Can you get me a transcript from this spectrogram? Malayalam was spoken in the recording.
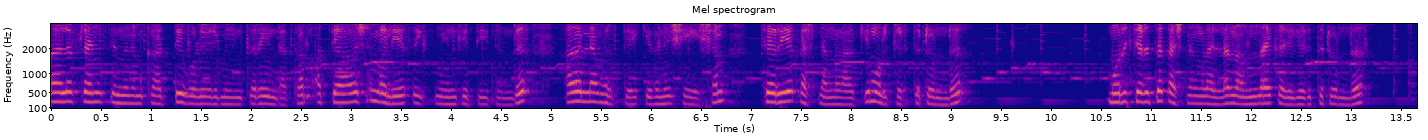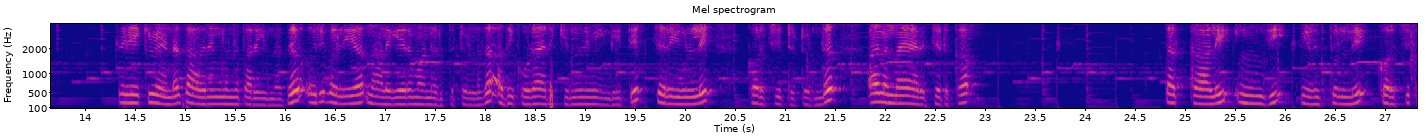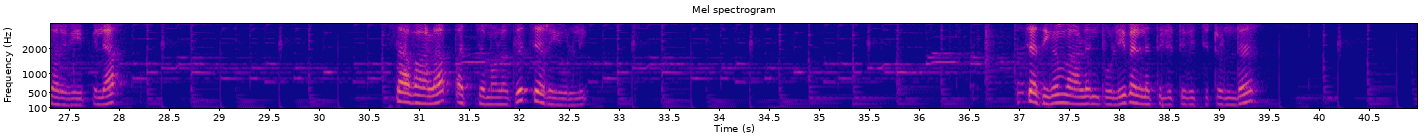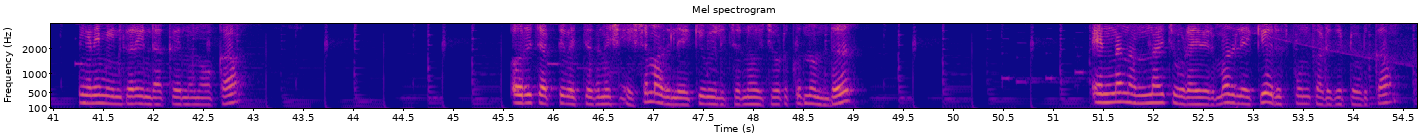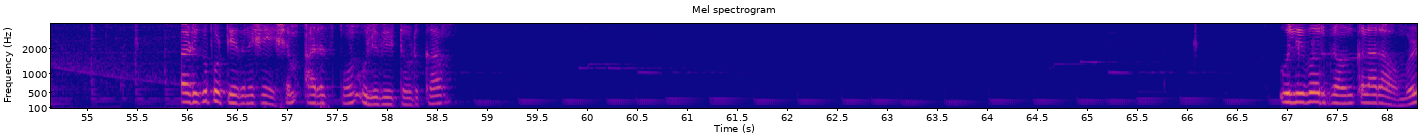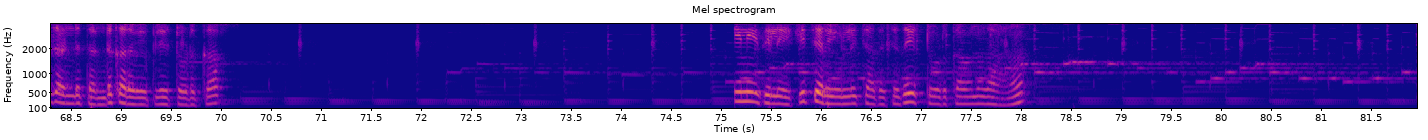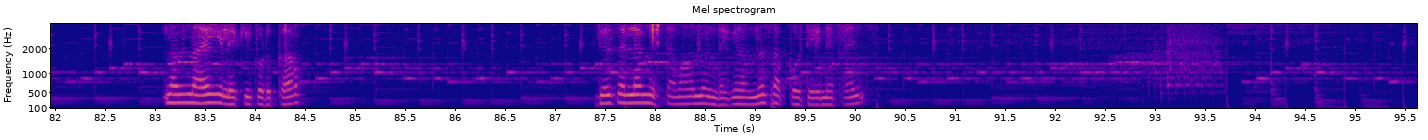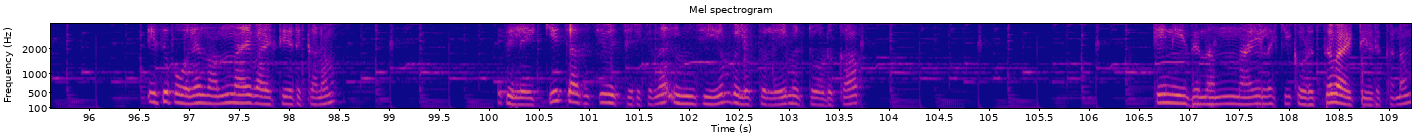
ഹലോ ഫ്രണ്ട്സ് ഇന്ന് നമുക്ക് അടിപൊളി ഒരു മീൻ കറി ഉണ്ടാക്കാം. അത്യാവശ്യം വലിയ സൈസ് മീൻ കിട്ടിയിട്ടുണ്ട്. അതെല്ലാം വൃത്തിയാക്കിയതിന് ശേഷം ചെറിയ കഷ്ണങ്ങളാക്കി മുറിച്ചെടുത്തിട്ടുണ്ട്. മുറിച്ചെടുത്ത കഷ്ണങ്ങളെല്ലാം നന്നായി കഴുകിയെടുത്തിട്ടുണ്ട്. ഇതിലേക്ക് വേണ്ട സാധനങ്ങളെന്ന് പറയുന്നത് ഒരു വലിയ നാളികേരമാണ് എടുത്തിട്ടുള്ളത്. അതിൽ കൂടെ അരയ്ക്കുന്നതിന് വേണ്ടിയിട്ട് ചെറിയുള്ളി കുറച്ചിട്ടിട്ടുണ്ട്. അത് നന്നായി അരച്ചെടുക്കാം. തക്കാളി ഇഞ്ചി വെളുത്തുള്ളി കുറച്ച് കറിവേപ്പില. സവാള പച്ചമുളക് ചെറിയുള്ളി. കുറച്ചധികം വാളൻ പുളി വെള്ളത്തിലിട്ട് വെച്ചിട്ടുണ്ട്. എങ്ങനെ മീൻ കറി ഉണ്ടാക്കുക എന്ന് നോക്കാം. ഒരു ചട്ടി വെച്ചതിന് ശേഷം അതിലേക്ക് വെളിച്ചെണ്ണ ഒഴിച്ചു കൊടുക്കുന്നുണ്ട്. എണ്ണ നന്നായി ചൂടായി വരുമ്പോൾ അതിലേക്ക് ഒരു സ്പൂൺ കടുക് ഇട്ട് കൊടുക്കാം. കടുക് പൊട്ടിയതിന് ശേഷം അര സ്പൂൺ ഉലുവ ഇട്ട് കൊടുക്കാം. ഉലിവ ഒരു ബ്രൗൺ കളർ ആകുമ്പോൾ രണ്ട് തണ്ട് കറിവേപ്പില ഇട്ട് കൊടുക്കാം ഇനി ഇതിലേക്ക് ചെറിയുള്ളി ചതച്ചത് ഇട്ട് കൊടുക്കാവുന്നതാണ്. നന്നായി ഇളക്കി കൊടുക്കാം വീഡിയോസ് എല്ലാം ഇഷ്ടമാവുന്നുണ്ടെങ്കിൽ ഒന്ന് സപ്പോർട്ട് ചെയ്യണേ ഫ്രണ്ട്സ് ഇതുപോലെ നന്നായി വഴറ്റിയെടുക്കണം. ഇതിലേക്ക് ചതച്ച് വെച്ചിരിക്കുന്ന ഇഞ്ചിയും വെളുത്തുള്ളിയും ഇട്ട് കൊടുക്കാം. ഇനി ഇത് നന്നായി ഇളക്കി കൊടുത്ത് വഴറ്റിയെടുക്കണം.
